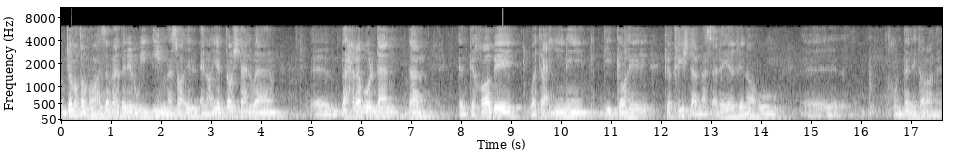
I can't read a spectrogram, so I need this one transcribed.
اونجا مقام معظم رهبری روی این مسائل عنایت داشتن و بهره بردن در انتخاب و تعیین دیدگاه فقهیش در مسئله غنا و خوندن ترانه.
